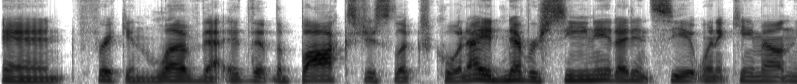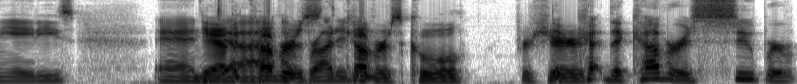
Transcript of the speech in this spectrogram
and freaking loved that. The, the box just looks cool. And I had never seen it. I didn't see it when it came out in the 80s. And yeah, the uh, covers covers in. cool for sure. The, co- the cover is super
